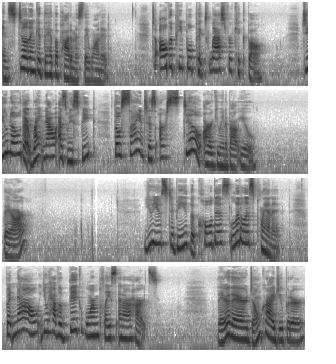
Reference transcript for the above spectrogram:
and still didn't get the hippopotamus they wanted. To all the people picked last for kickball. Do you know that right now as we speak, those scientists are still arguing about you? They are? You used to be the coldest, littlest planet, but now you have a big, warm place in our hearts. There, there, don't cry, Jupiter.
